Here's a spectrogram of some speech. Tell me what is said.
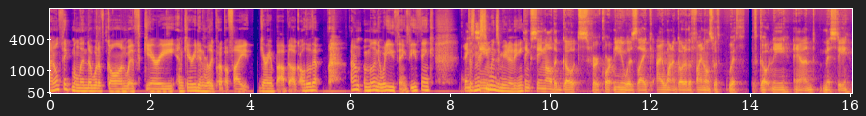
I don't think Melinda would have gone with Gary, and Gary didn't really put up a fight. Gary and Bob Dog. Although that, I don't. Melinda, what do you think? Do you think? Because Misty wins immunity. I think seeing all the goats for Courtney was like, I want to go to the finals with with with Goatney and Misty.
